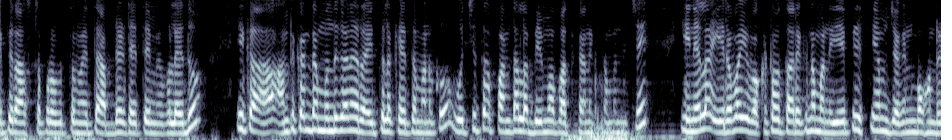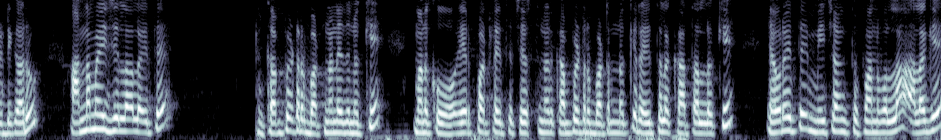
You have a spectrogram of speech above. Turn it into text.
ఏపీ రాష్ట్ర ప్రభుత్వం అయితే అప్డేట్ అయితే ఇవ్వలేదు. ఇక అంతకంటే ముందుగానే రైతులకైతే మనకు ఉచిత పంటల బీమా పథకానికి సంబంధించి ఈ నెల ఇరవై ఒకటో తారీఖున మన ఏపీ సీఎం జగన్మోహన్ రెడ్డి గారు అన్నమయ్య జిల్లాలో అయితే కంప్యూటర్ బటన్ అనేది నొక్కి మనకు ఏర్పాట్లు అయితే చేస్తున్నారు. కంప్యూటర్ బటన్ నొక్కి రైతుల ఖాతాల్లోకి ఎవరైతే మీచాంగ్ తుఫాన్ వల్ల అలాగే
